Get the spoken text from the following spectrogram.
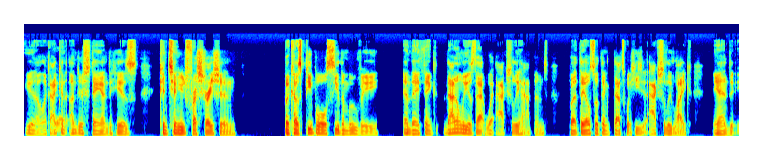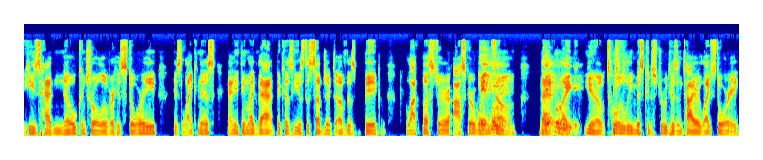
you know like i can understand his continued frustration because people see the movie and they think not only is that what actually happened but they also think that's what he's actually like. And he's had no control over his story, his likeness, anything like that, because he is the subject of this big blockbuster Oscar-winning film that like you know totally misconstrued his entire life story.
